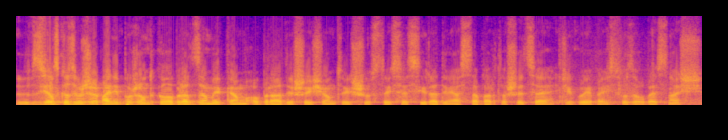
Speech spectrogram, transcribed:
W związku z wyczerpaniem porządku obrad zamykam obrady 66. sesji Rady Miasta Bartoszyce. Dziękuję Państwu za obecność.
